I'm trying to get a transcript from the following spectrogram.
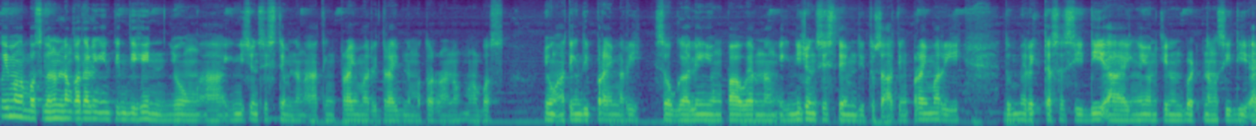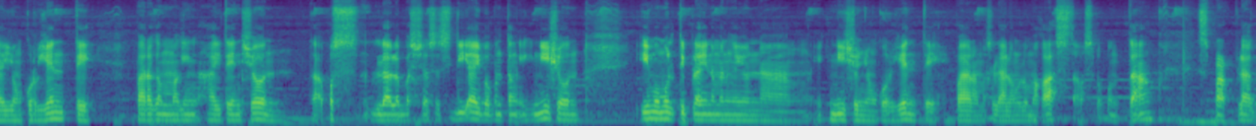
Okay mga boss, ganun lang kadaling intindihin yung ah, ignition system ng ating primary drive na motor ano mga boss yung ating di primary. So galing yung power ng ignition system dito sa ating primary, dumirekta sa CDI, ngayon kinonvert ng CDI yung kuryente para maging high tension. Tapos lalabas siya sa CDI papuntang ignition, i-multiply naman ngayon ng ignition yung kuryente para mas lalong lumakas tapos papuntang spark plug.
